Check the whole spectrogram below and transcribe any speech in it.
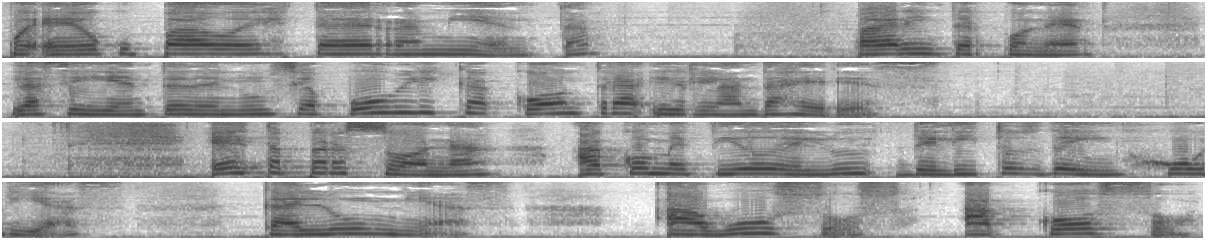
pues he ocupado esta herramienta para interponer la siguiente denuncia pública contra Irlanda Jerez. Esta persona ha cometido delitos de injurias, calumnias, abusos, acoso,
